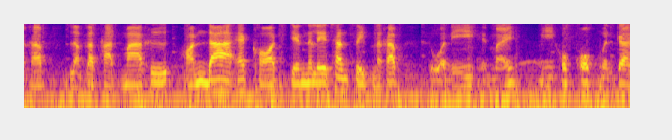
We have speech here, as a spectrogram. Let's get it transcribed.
นะครับ แล้วก็ถัดมาคือ Honda Accord Generation 10 นะครับ ตัวนี้เห็นไหม มีครบๆเหมือนกัน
